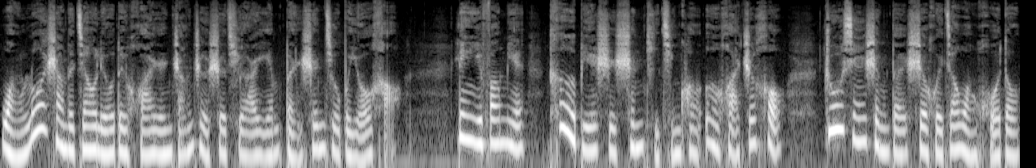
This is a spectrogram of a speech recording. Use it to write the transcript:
网络上的交流对华人长者社区而言本身就不友好。另一方面，特别是身体情况恶化之后，朱先生的社会交往活动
